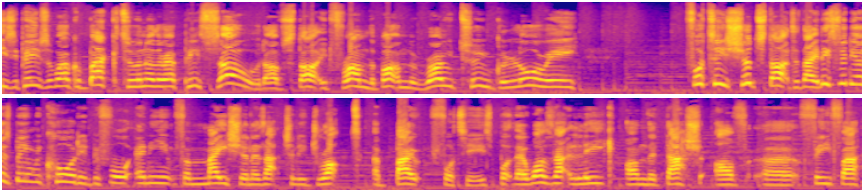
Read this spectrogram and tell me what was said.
Easy peeps and welcome back to another episode I've Started From the Bottom, the Road to Glory. Futties should start today. This video is being recorded before any information has actually dropped about Futties, but there was that leak on the dash of uh, FIFA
